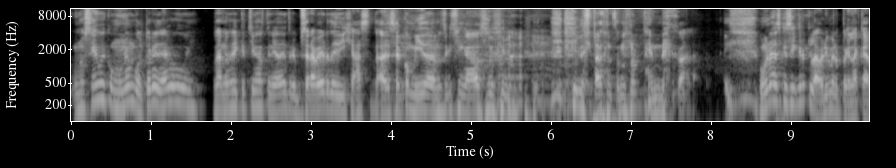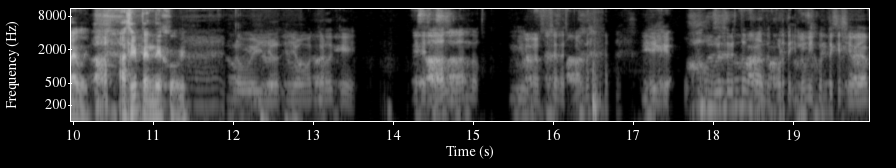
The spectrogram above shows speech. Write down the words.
No sé, güey, como un envoltorio de algo, güey. O sea, no sé qué chingados tenía dentro. Y pues era verde y dije, ah, ha de ser comida, no sé qué chingados, güey. y le estaba lanzando un pendejo a la. Una vez que sí creo que la abrí y me lo pegué en la cara, güey. Así de pendejo, güey. No, güey, yo, yo me acuerdo que estaba sudando y me puse en la espalda y dije, voy a hacer esto para el deporte. Y luego me di cuenta que si había,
